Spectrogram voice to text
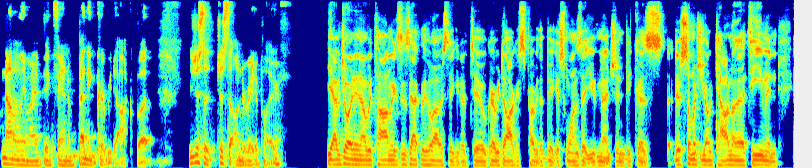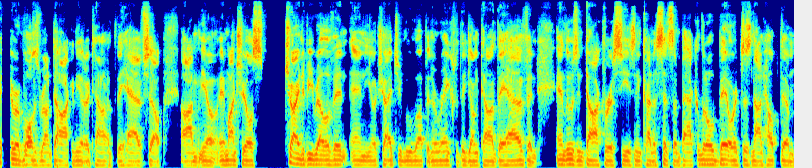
not only am I a big fan of betting Kirby Dach, but he's just a just an underrated player. Yeah, I'm joining now with Tom. It's exactly who I was thinking of too. Kirby Dach is probably the biggest ones that you've mentioned because there's so much young talent on that team, and it revolves around Dach and the other talent they have. So, um, you know, in Montreal's trying to be relevant and you know try to move up in the ranks with the young talent they have and and losing Dach for a season kind of sets them back a little bit or does not help them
